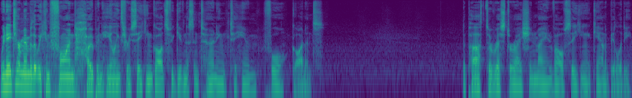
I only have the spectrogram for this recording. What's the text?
We need to remember that we can find hope and healing through seeking God's forgiveness and turning to Him for guidance. The path to restoration may involve seeking accountability,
